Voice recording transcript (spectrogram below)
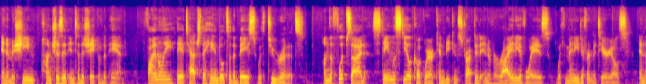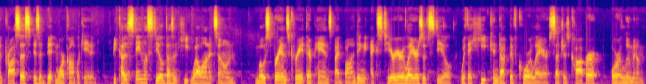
and a machine punches it into the shape of the pan. Finally, they attach the handle to the base with two rivets. On the flip side, stainless steel cookware can be constructed in a variety of ways with many different materials, and the process is a bit more complicated. Because stainless steel doesn't heat well on its own, most brands create their pans by bonding exterior layers of steel with a heat conductive core layer such as copper or aluminum.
